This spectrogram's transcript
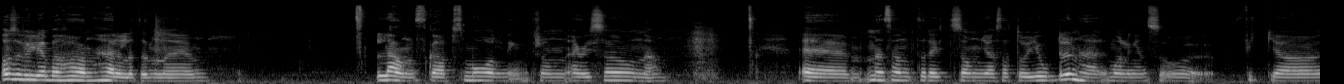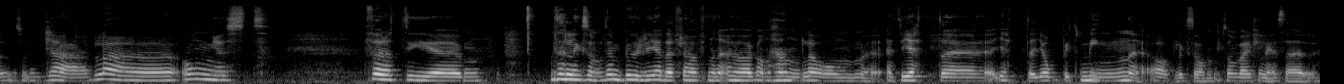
Och så ville jag bara ha en härlig liten eh, landskapsmålning från Arizona. Eh, men samtidigt som jag satt och gjorde den här målningen så fick jag en sån jävla ångest. För att det... Eh, den, liksom, den började framför mina ögon handla om ett jätte, jättejobbigt minne av liksom, som verkligen är så här,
